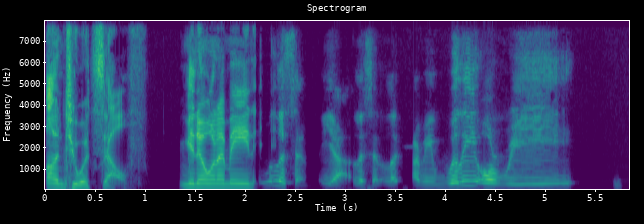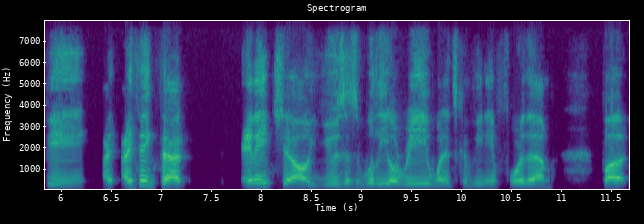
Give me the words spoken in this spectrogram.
unto itself. You know what I mean? Listen, yeah, listen. Like, I mean, Willie O'Ree being, I, I think that NHL uses Willie O'Ree when it's convenient for them, but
